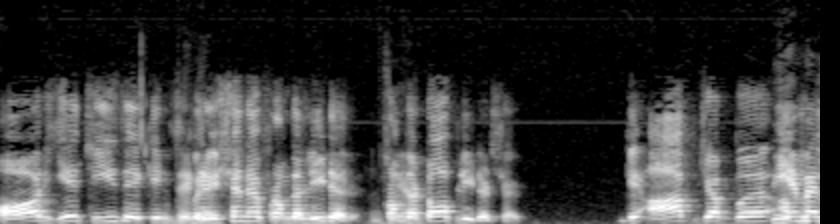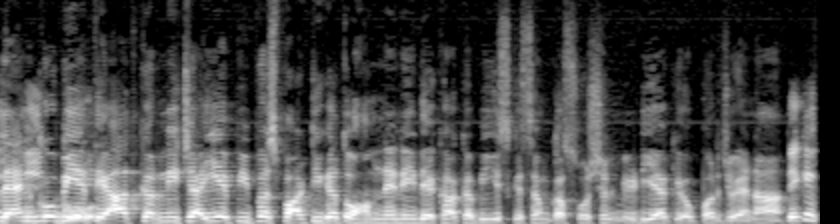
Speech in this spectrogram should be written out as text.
और ये चीज़ एक इंस्पिरेशन है from the leader from the top leadership कि आप जब पीएमएलएन को भी एहतियात करनी चाहिए। पीपल्स पार्टी का तो हमने नहीं देखा कभी इस किस्म का सोशल मीडिया के ऊपर जो है ना देखिए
